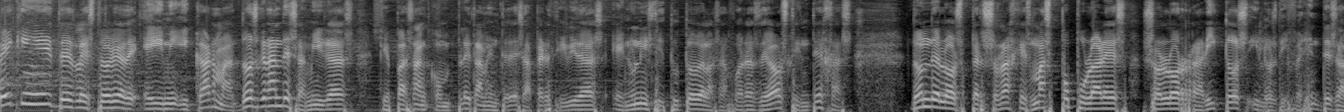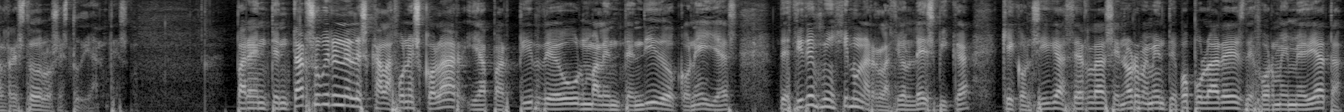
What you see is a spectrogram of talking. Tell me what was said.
Faking It es la historia de Amy y Karma, dos grandes amigas que pasan completamente desapercibidas en un instituto de las afueras de Austin, Texas, donde los personajes más populares son los raritos y los diferentes al resto de los estudiantes. Para intentar subir en el escalafón escolar y a partir de un malentendido con ellas, deciden fingir una relación lésbica que consigue hacerlas enormemente populares de forma inmediata,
